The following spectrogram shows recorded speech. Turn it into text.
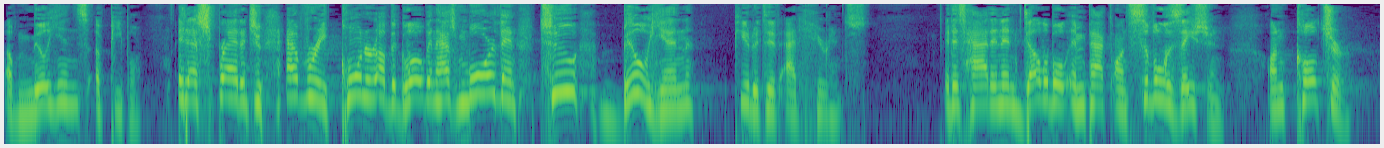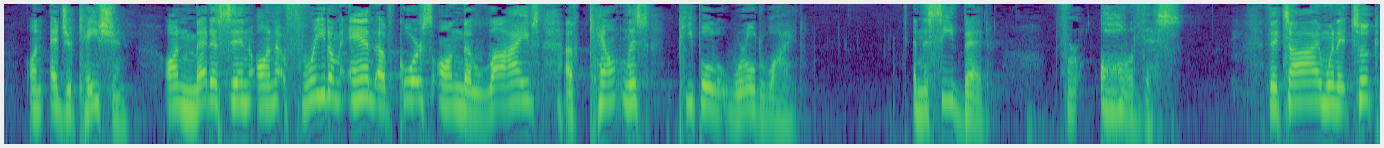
of millions of people. It has spread into every corner of the globe and has more than 2 billion putative adherents. It has had an indelible impact on civilization, on culture, on education, on medicine, on freedom, and of course on the lives of countless people worldwide. And the seedbed for all of this, the time when it took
